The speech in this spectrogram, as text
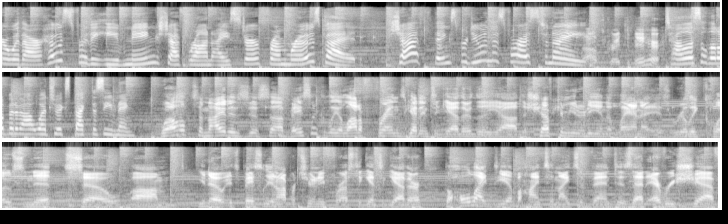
here with our host for the evening, Chef Ron Eyester from Rosebud. Chef, thanks for doing this for us tonight. Oh, it's great to be here. Tell us a little bit about what to expect this evening. Well, tonight is just uh, basically a lot of friends getting together. The uh, the chef community in Atlanta is really close knit, so um, you know it's basically an opportunity for us to get together. The whole idea behind tonight's event is that every chef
